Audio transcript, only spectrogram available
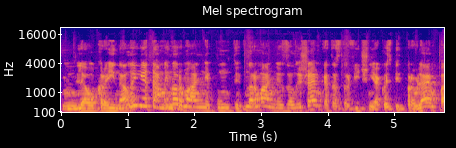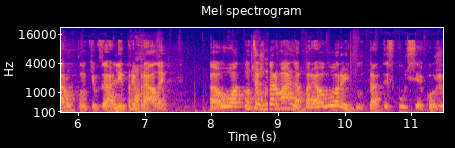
для України. Але є там і нормальні пункти. Нормальні залишаємо, катастрофічні якось підправляємо. Пару пунктів взагалі прибрали. Е, От, ну це ж нормально, переговори йдуть, да, дискусія, кожен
